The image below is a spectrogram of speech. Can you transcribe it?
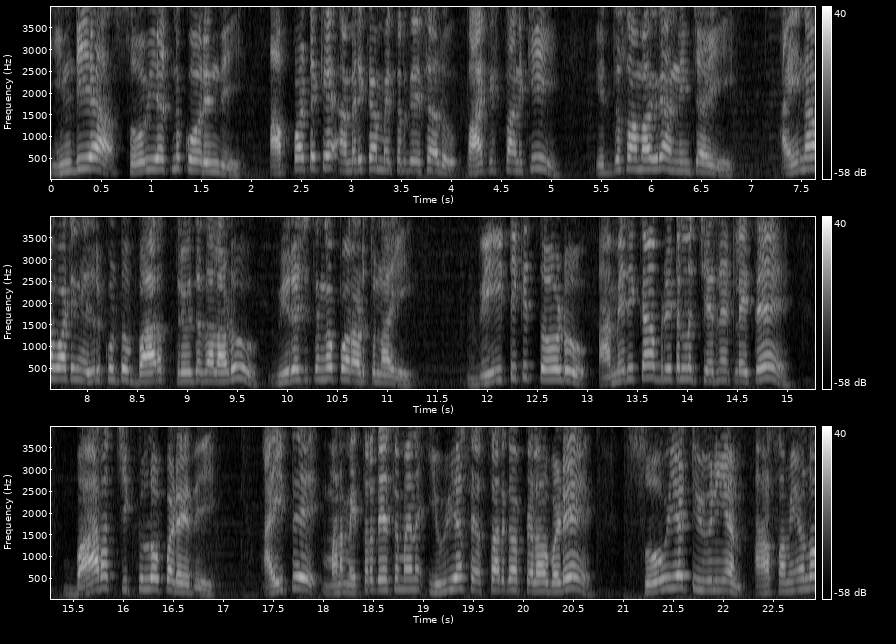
ఇండియా సోవియట్ను కోరింది. అప్పటికే అమెరికా మిత్ర దేశాలు పాకిస్తాన్కి యుద్ధ సామాగ్రి అందించాయి. అయినా వాటిని ఎదుర్కొంటూ భారత్ త్రివిధ దళాలు వీరోచితంగా పోరాడుతున్నాయి. వీటికి తోడు అమెరికా బ్రిటన్లో చేరినట్లయితే భారత్ చిక్కుల్లో పడేది. అయితే మనం ఇతర దేశమైన యుఎస్ఎస్ఆర్గా పిలువబడే సోవియట్ యూనియన్ ఆ సమయంలో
